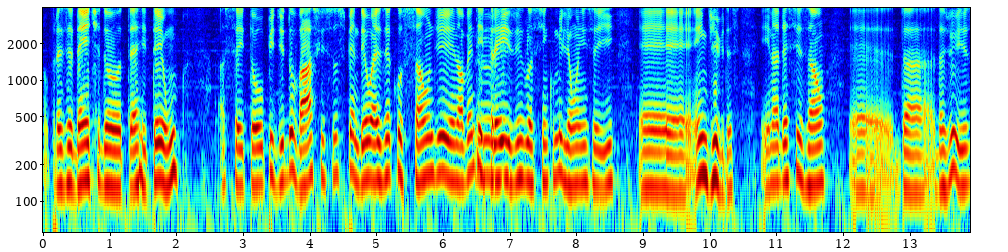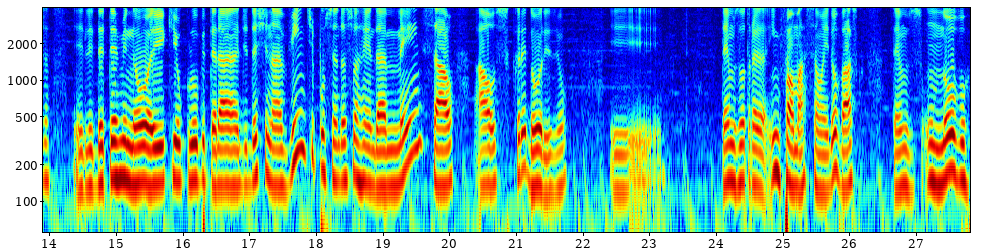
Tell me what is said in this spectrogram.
o presidente do TRT1 aceitou o pedido do Vasco e suspendeu a execução de 93,5 milhões aí é, em dívidas. E na decisão é, da, da juíza, ele determinou aí que o clube terá de destinar 20% da sua renda mensal aos credores, viu? E temos outra informação aí do Vasco. Temos um novo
